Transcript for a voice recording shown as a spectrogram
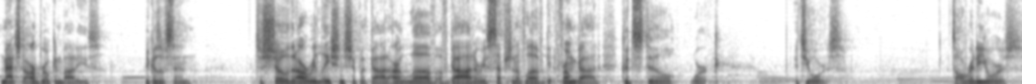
matched our broken bodies because of sin to show that our relationship with God, our love of God and reception of love from God could still work. It's yours. It's already yours.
